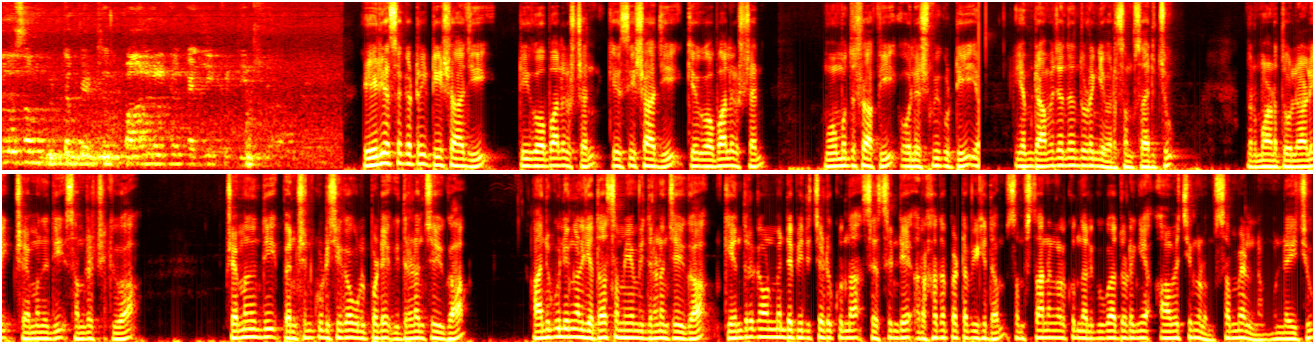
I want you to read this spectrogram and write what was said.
ദിവസം വിട്ട പെൻഷൻ പാലുകൾക്ക് കയ്യിൽ കിട്ടിയിട്ടില്ല. Area secretary T Shaji T Gopalakrishnan K C Shaji K Gopalakrishnan Muhammad Shafi O Lakshmikutty M Ramachandran തുടങ്ങിയവർ സംസാരിച്ചു. നിർമ്മാണ തൊഴിലാളി ക്ഷേമനിധി സംരക്ഷിക്കുക ക്ഷേമനിധി പെൻഷൻ കുടിശ്ശിക ഉൾപ്പെടെ വിതരണം ചെയ്യുക ആനുകൂല്യങ്ങൾ യഥാസമയം വിതരണം ചെയ്യുക കേന്ദ്ര ഗവൺമെന്റ് പിരിച്ചെടുക്കുന്ന സെസ്സിന്റെ അർഹതപ്പെട്ട വിഹിതം സംസ്ഥാനങ്ങൾക്കും നൽകുക തുടങ്ങിയ ആവശ്യങ്ങളും സമ്മേളനം ഉന്നയിച്ചു.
